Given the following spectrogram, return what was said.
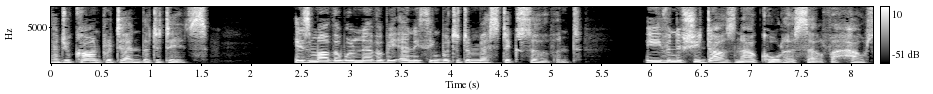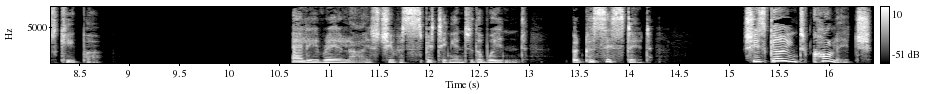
and you can't pretend that it is. His mother will never be anything but a domestic servant even if she does now call herself a housekeeper. Ellie realised she was spitting into the wind, but persisted. She's going to college,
